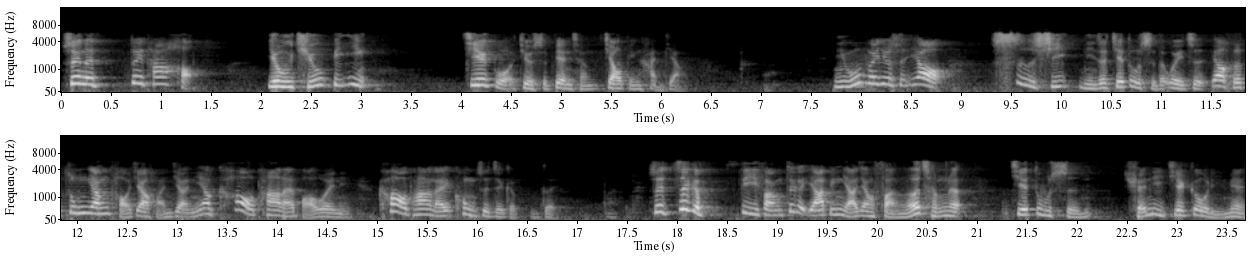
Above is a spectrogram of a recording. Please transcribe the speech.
所以呢对他好，有求必应，结果就是变成骄兵悍将，你无非就是要。世袭你的节度使的位置，要和中央讨价还价，你要靠他来保卫你，靠他来控制这个部队，所以这个地方，这个牙兵牙将反而成了节度使权力结构里面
